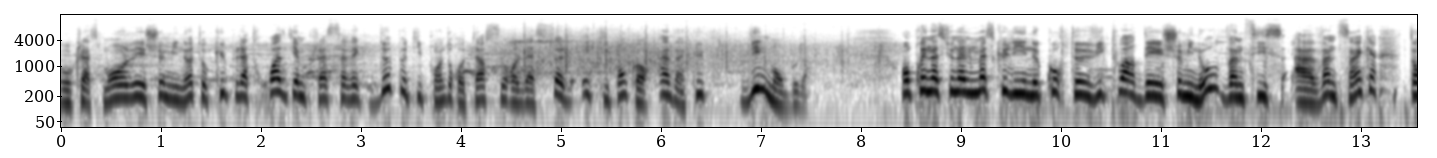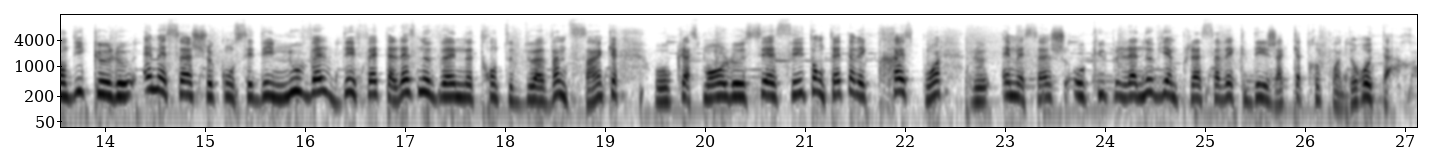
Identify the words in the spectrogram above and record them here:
Au classement, les cheminotes occupent la troisième place avec deux petits points de retard sur la seule équipe encore invaincue, Villemont-Boulogne. En pré-national masculine, courte victoire des cheminots, 26 à 25, tandis que le MSH concédait une nouvelle défaite à l'Esneven, 32 à 25. Au classement, le CSC est en tête avec 13 points. Le MSH occupe la 9e place avec déjà 4 points de retard.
